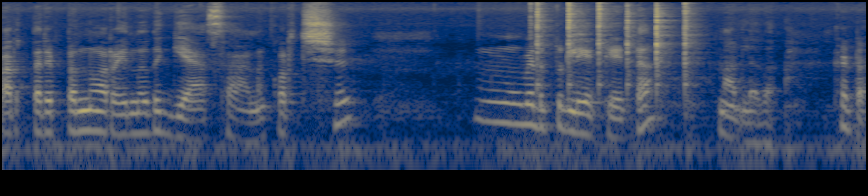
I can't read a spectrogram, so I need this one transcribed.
വറുത്തരപ്പെന്ന് പറയുന്നത് ഗ്യാസാണ്. കുറച്ച് വെളുത്തുള്ളിയൊക്കെ ഇട്ടാൽ നല്ലതാണ് കേട്ടോ?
